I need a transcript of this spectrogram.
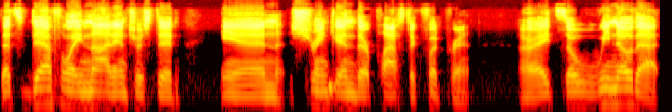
that's definitely not interested in shrinking their plastic footprint. All right, so we know that.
